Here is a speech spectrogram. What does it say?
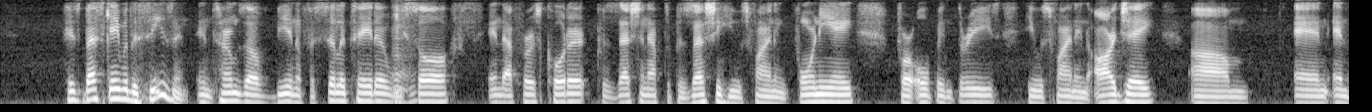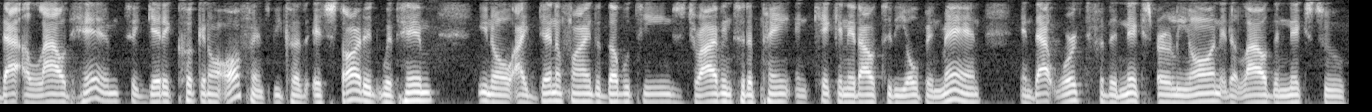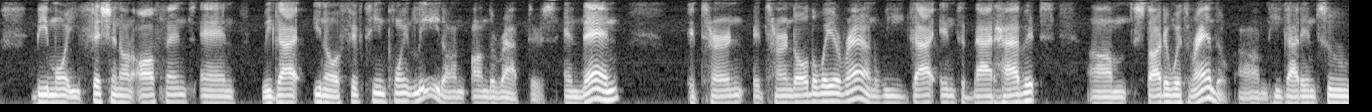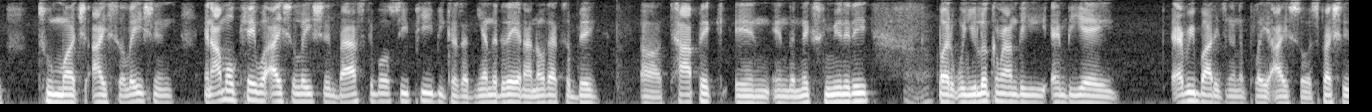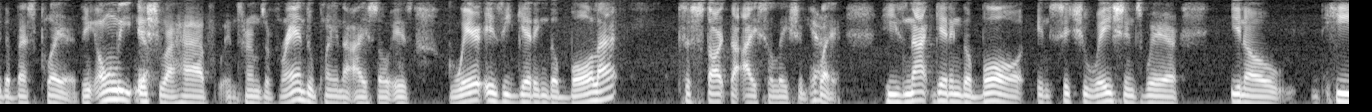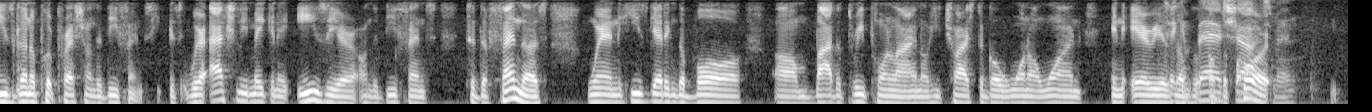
his best game of the season in terms of being a facilitator. Mm-hmm. We saw in that first quarter, possession after possession, he was finding Fournier for open threes. He was finding RJ. Um, and and that allowed him to get it cooking on offense because it started with him you know, identifying the double teams, driving to the paint, and kicking it out to the open man. And that worked for the Knicks early on. It allowed the Knicks to be more efficient on offense. And we got, you know, a 15 point lead on on the Raptors. And then it turned it turned all the way around. We got into bad habits. Um, starting with Randle. Um, he got into too much isolation, and I'm okay with isolation basketball CP because at the end of the day, and I know that's a big uh, topic in in the Knicks community, mm-hmm. but when you look around the NBA, everybody's going to play ISO, especially the best player. The only yeah. issue I have in terms of Randle playing the ISO is where is he getting the ball at? to start the isolation yeah. play. He's not getting the ball in situations where, you know, he's going to put pressure on the defense. It's, we're actually making it easier on the defense to defend us when he's getting the ball um, by the three point line or he tries to go one on one in areas of, of, the shots, court, man.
